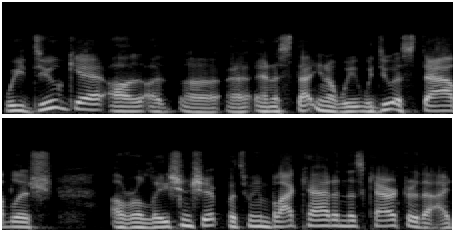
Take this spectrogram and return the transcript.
We do get a, a, a an you know, we, we do establish a relationship between Black Cat and this character that I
